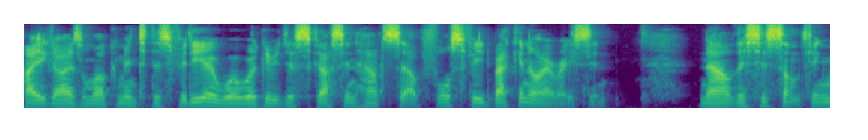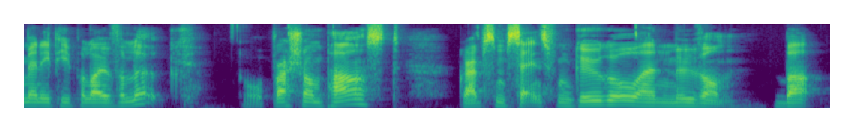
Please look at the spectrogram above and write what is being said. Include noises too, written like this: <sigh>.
Hi you guys and welcome into this video where we're going to be discussing how to set up force feedback in iRacing. Now this is something many people overlook or brush on past, grab some settings from Google and move on. But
